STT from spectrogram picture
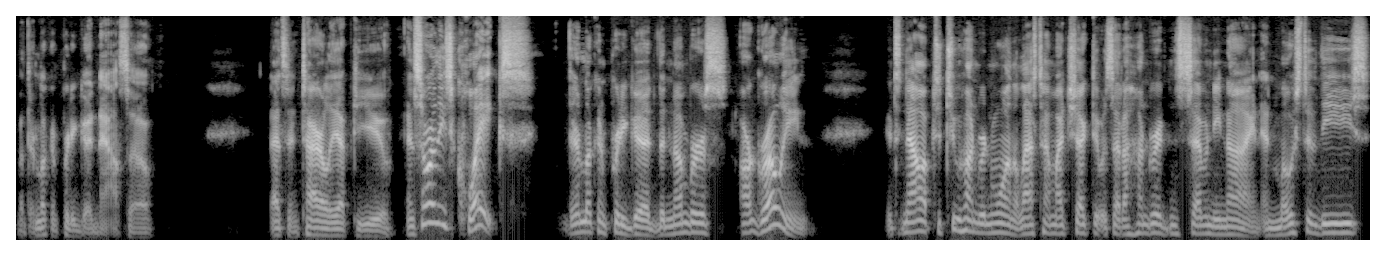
But they're looking pretty good now, so that's entirely up to you. And so are these quakes they're looking pretty good. The numbers are growing. It's now up to 201. The last time I checked, it was at 179. And most of these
